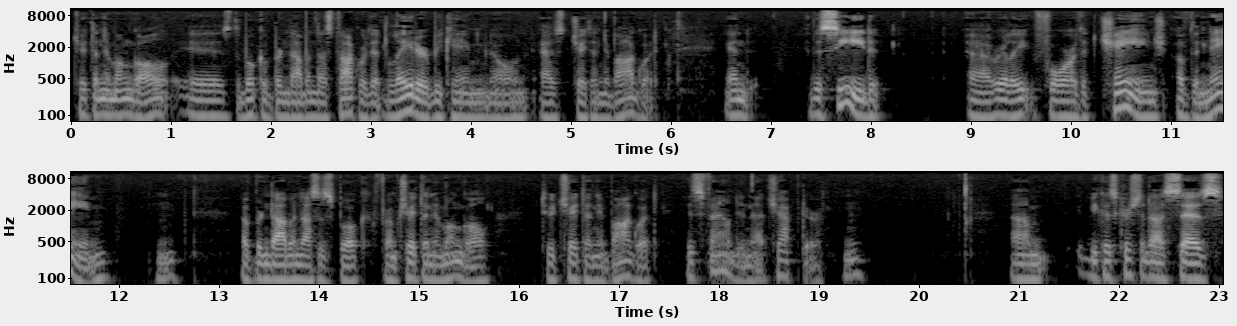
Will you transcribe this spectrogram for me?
Chaitanya Mangal is the book of Vrindavan Das Thakur that later became known as Chaitanya Bhagwat. And the seed, uh, really, for the change of the name hmm, of Vrindavan Das's book from Chaitanya Mangal to Chaitanya Bhagwat is found in that chapter. Hmm? Um, because Krishnadas says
